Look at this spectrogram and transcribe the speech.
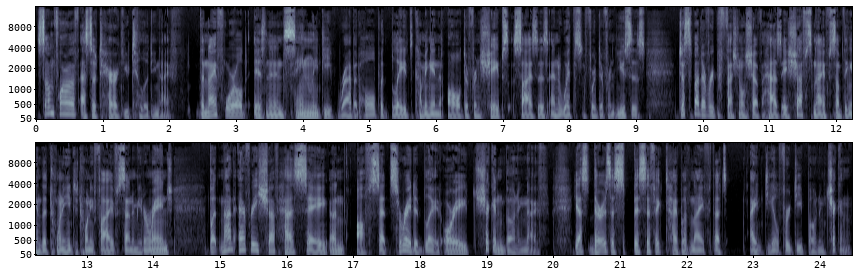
some form of esoteric utility knife. The knife world is an insanely deep rabbit hole with blades coming in all different shapes, sizes, and widths for different uses. Just about every professional chef has a chef's knife, something in the 20 to 25 centimeter range. But not every chef has, say, an offset serrated blade or a chicken boning knife. Yes, there is a specific type of knife that's ideal for deep boning chicken.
